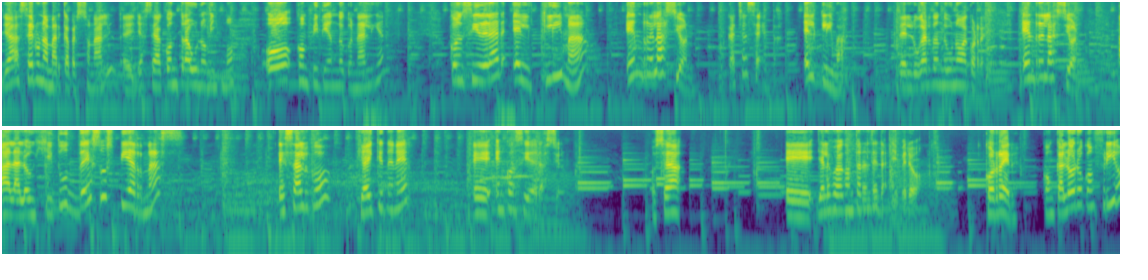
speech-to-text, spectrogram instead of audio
ya hacer una marca personal, eh, ya sea contra uno mismo o compitiendo con alguien, considerar el clima en relación, cáchense esta, el clima del lugar donde uno va a correr, en relación a la longitud de sus piernas, es algo que hay que tener eh, en consideración. O sea, eh, ya les voy a contar el detalle, pero correr con calor o con frío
